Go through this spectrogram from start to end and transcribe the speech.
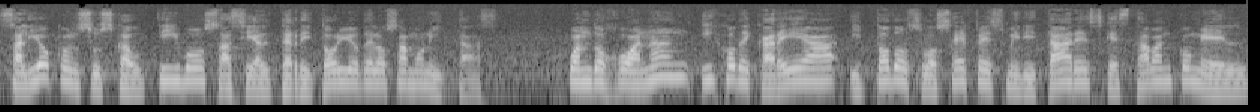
salió con sus cautivos hacia el territorio de los amonitas. Cuando Joanán, hijo de Carea, y todos los jefes militares que estaban con él,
